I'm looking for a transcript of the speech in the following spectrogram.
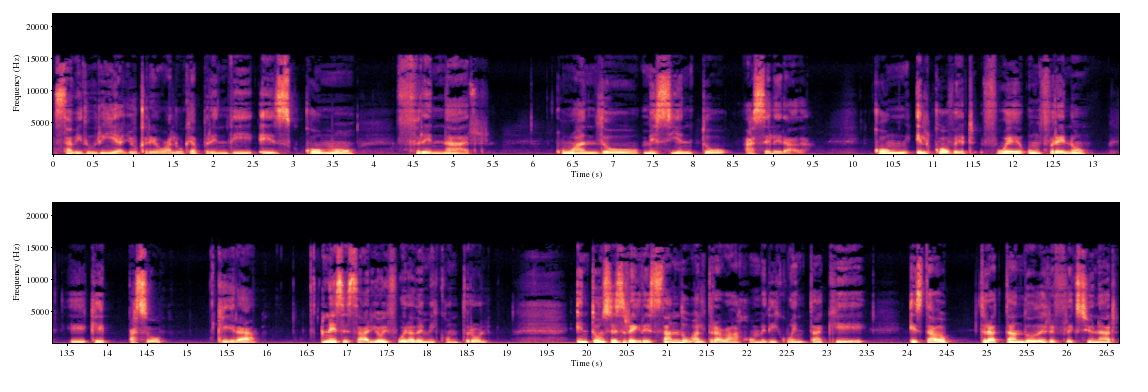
sabiduría, yo creo, algo que aprendí es cómo frenar cuando me siento acelerada. Con el COVID fue un freno eh, que pasó, que era necesario y fuera de mi control. Entonces, regresando al trabajo, me di cuenta que he estado tratando de reflexionar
